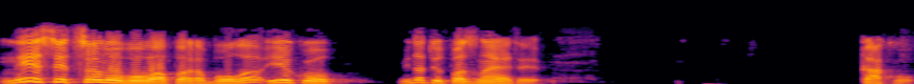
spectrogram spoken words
не е се црно во оваа парабола, иако минатиот пат знаете како,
